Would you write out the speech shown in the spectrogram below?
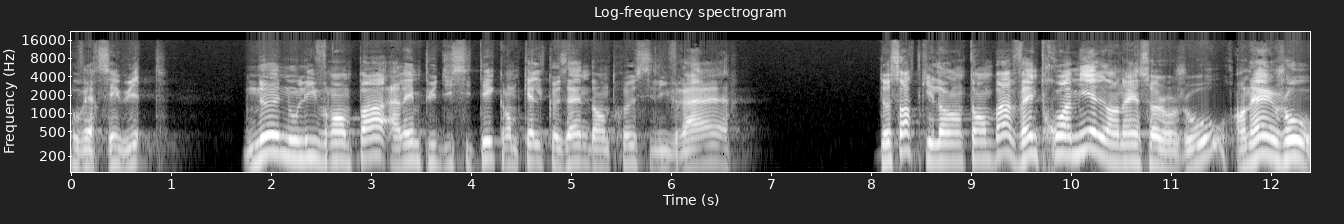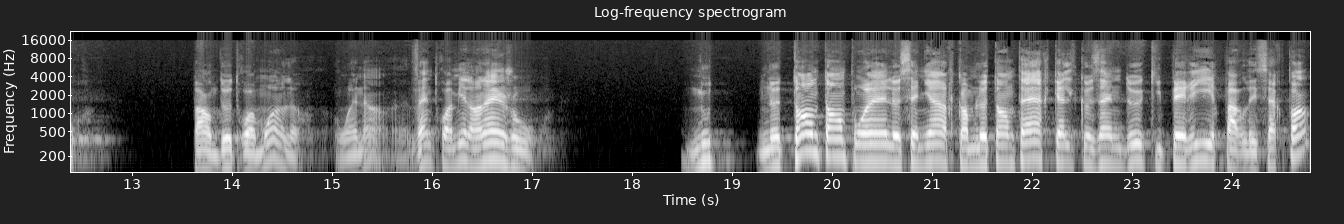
Au verset 8, Ne nous livrons pas à l'impudicité comme quelques-uns d'entre eux s'y livrèrent, de sorte qu'il en tomba 23 000 en un seul jour, en un jour, pas en deux, trois mois, là, ou un an, 23 000 en un jour. Nous ne tentons point le Seigneur comme le tentèrent quelques-uns d'eux qui périrent par les serpents.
